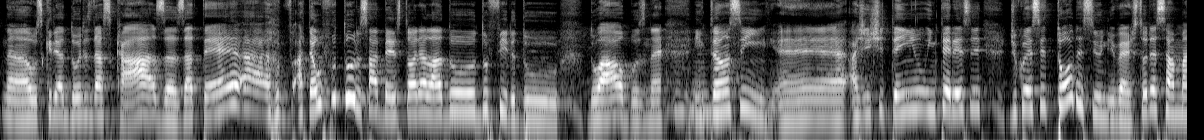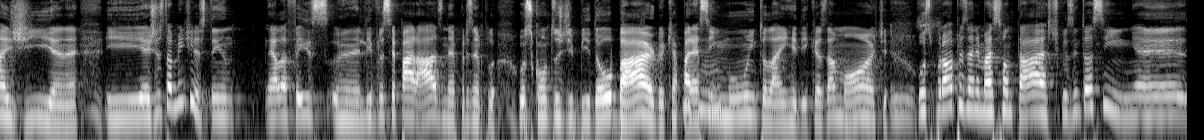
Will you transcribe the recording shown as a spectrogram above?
na- os criadores das casas até, a- até o futuro, sabe? A história lá do, do filho, do, do Albus, né? Então, assim, é, a gente tem o interesse de conhecer todo esse universo, toda essa magia, né? E é justamente isso. Tem, ela fez eh, livros separados, né? Por exemplo, os contos de Bida ou Bardo, que aparecem muito lá em Relíquias da Morte. Os próprios Animais Fantásticos. Então, assim, é,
